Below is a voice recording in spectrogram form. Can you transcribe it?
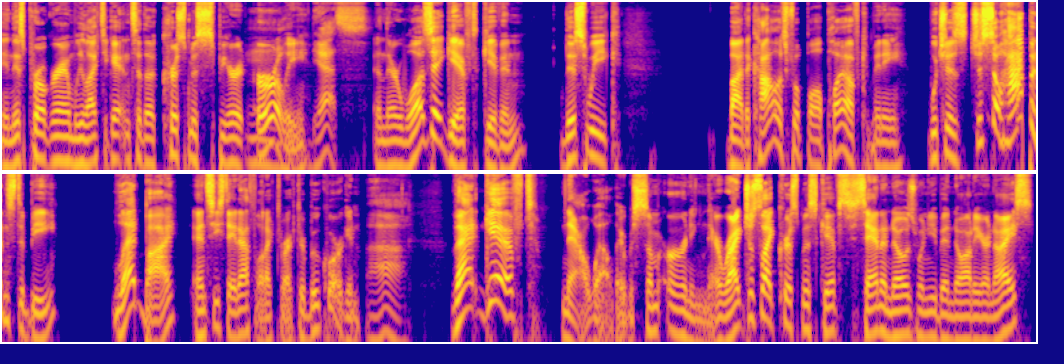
In this program, we like to get into the Christmas spirit Mm, early. Yes. And there was a gift given this week by the College Football Playoff Committee, which is just so happens to be led by NC State Athletic Director Boo Corrigan. Ah. That gift, now, well, there was some earning there, right? Just like Christmas gifts, Santa knows when you've been naughty or nice.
